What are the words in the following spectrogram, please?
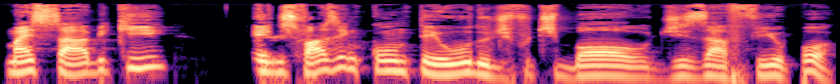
mas sabe que eles fazem conteúdo de futebol, desafio, pô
